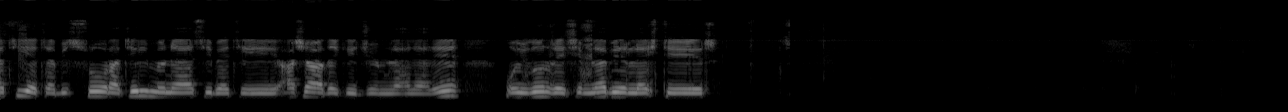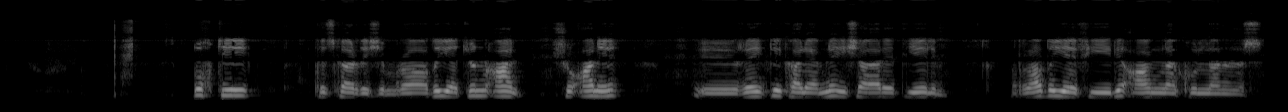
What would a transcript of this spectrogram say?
atiyete bis suretil münasibeti. Aşağıdaki cümleleri uygun resimle birleştir. Uhti kız kardeşim radiyetun an. Şu ani e, renkli kalemle işaretleyelim. Radiye fiili anla kullanılır.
